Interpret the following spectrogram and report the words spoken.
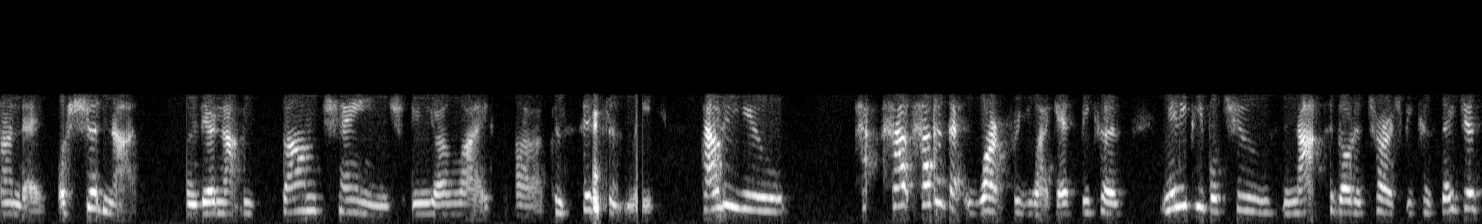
Sunday, or should not, when there not be some change in your life uh, consistently. how do you, how how does that work for you? I guess because many people choose not to go to church because they just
